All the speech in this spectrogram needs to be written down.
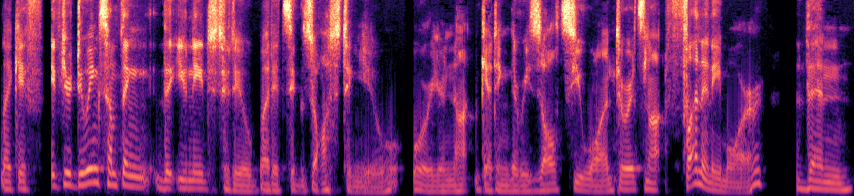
Like if if you're doing something that you need to do but it's exhausting you or you're not getting the results you want or it's not fun anymore, then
